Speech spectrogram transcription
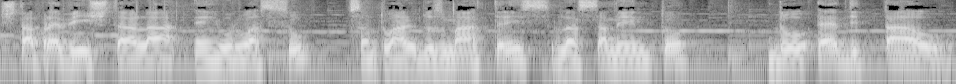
está prevista lá em Uruaçu, Santuário dos Mártires, lançamento do edital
